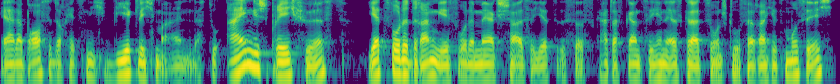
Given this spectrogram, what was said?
Ja, da brauchst du doch jetzt nicht wirklich meinen, dass du ein Gespräch führst, jetzt wo du dran gehst, wo du merkst, scheiße, jetzt ist das, hat das Ganze hier eine Eskalationsstufe erreicht, jetzt muss ich.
